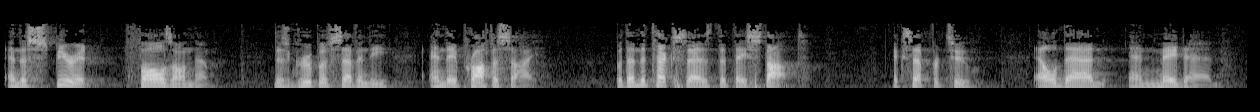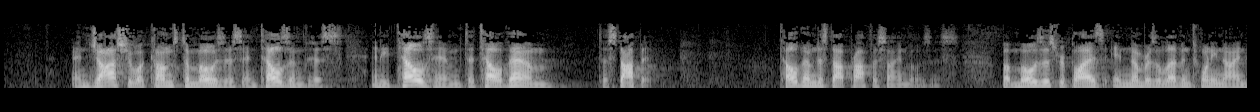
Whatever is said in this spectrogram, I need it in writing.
And the Spirit falls on them. This group of 70 and they prophesy. But then the text says that they stopped, except for two, Eldad and Medad. And Joshua comes to Moses and tells him this, and he tells him to tell them to stop it. Tell them to stop prophesying, Moses. But Moses replies in Numbers 11:29,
